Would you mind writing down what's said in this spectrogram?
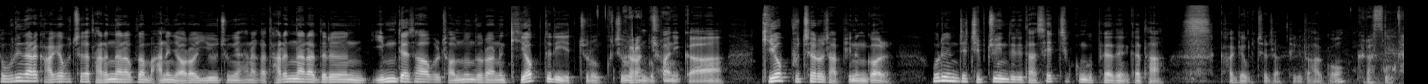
우리나라 가계 부채가 다른 나라보다 많은 여러 이유 중에 하나가 다른 나라들은 임대 사업을 전문으로 하는 기업들이 주로 지원 그렇죠. 공급하니까 기업 부채로 잡히는 걸 우리는 이제 집주인들이 다 새집 공급해야 되니까 다 가계 부채로 잡히기도 하고. 그렇습니다.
